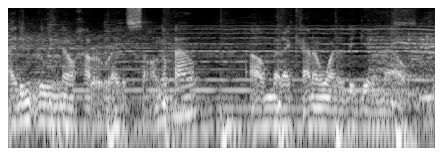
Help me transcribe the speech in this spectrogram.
I didn't really know how to write a song about, um, but I kind of wanted to get them out.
